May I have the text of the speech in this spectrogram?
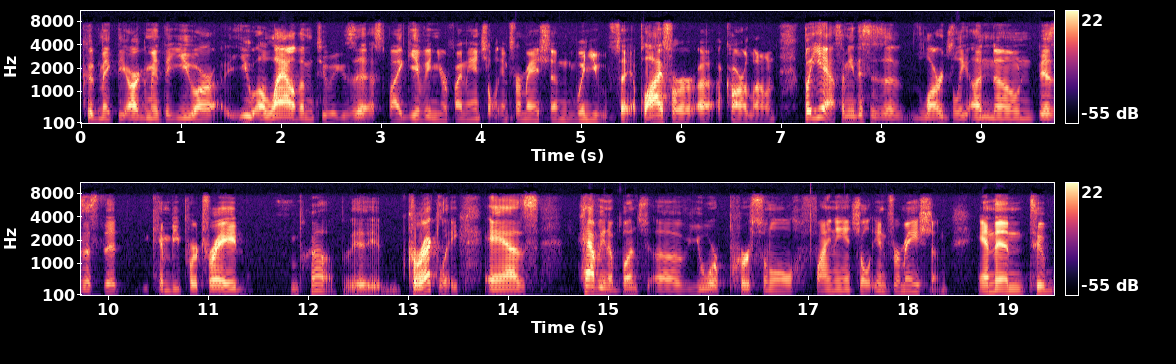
could make the argument that you are you allow them to exist by giving your financial information when you say apply for a, a car loan. But yes, I mean this is a largely unknown business that can be portrayed well, eh, correctly as having a bunch of your personal financial information and then to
